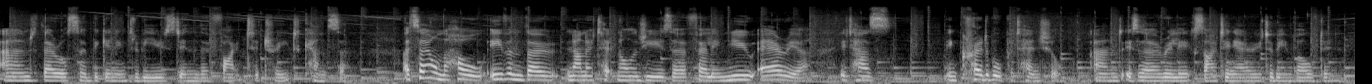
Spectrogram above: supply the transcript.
And they're also beginning to be used in the fight to treat cancer. I'd say on the whole, even though nanotechnology is a fairly new area, it has incredible potential and is a really exciting area to be involved in.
